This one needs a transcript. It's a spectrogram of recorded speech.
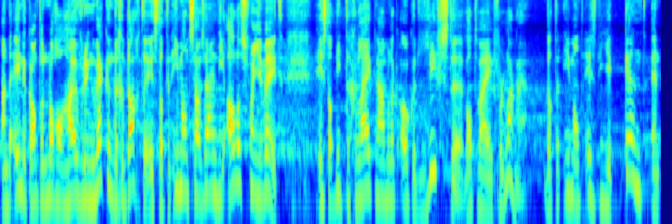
aan de ene kant een nogal huiveringwekkende gedachte is dat er iemand zou zijn die alles van je weet, is dat niet tegelijk namelijk ook het liefste wat wij verlangen. Dat er iemand is die je kent en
